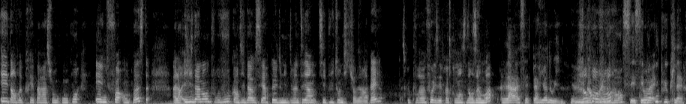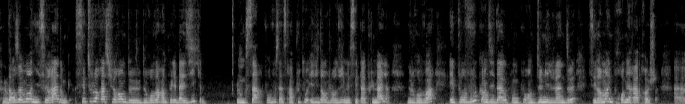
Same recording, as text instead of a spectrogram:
et dans votre préparation au concours et une fois en poste. Alors évidemment pour vous, candidats au CRPE 2021, c'est plutôt une piqûre de rappel parce que pour info, les épreuves commencent dans un mois. Là, à cette période, oui. Jour pour Normalement, c'est Ouais. beaucoup plus clair. Dans un mois, on y sera, donc c'est toujours rassurant de, de revoir un peu les basiques. Donc ça, pour vous, ça sera plutôt évident aujourd'hui, mais c'est pas plus mal de le revoir. Et pour vous, candidats au concours en 2022, c'est vraiment une première approche. Euh,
